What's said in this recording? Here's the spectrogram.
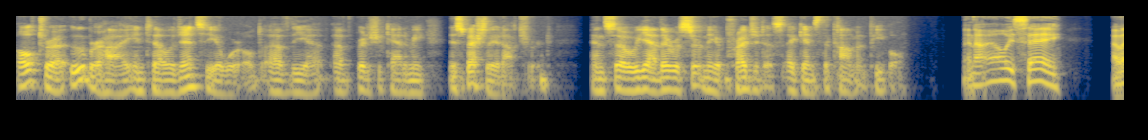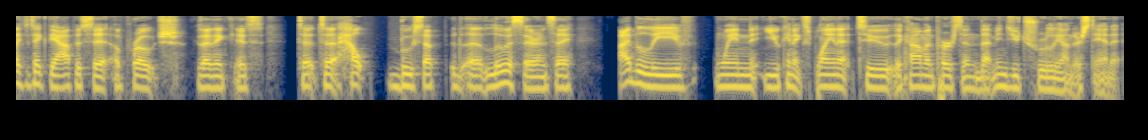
ultra uber high intelligentsia world of the uh, of British Academy, especially at Oxford. And so, yeah, there was certainly a prejudice against the common people. And I always say, I like to take the opposite approach because I think it's to to help boost up uh, Lewis there and say, I believe when you can explain it to the common person, that means you truly understand it.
